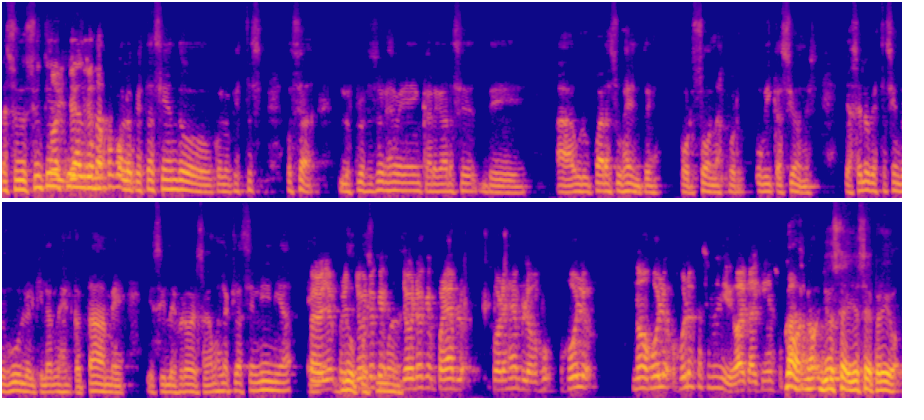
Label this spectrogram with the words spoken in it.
La solución tiene No, que ir algo más tampoco- con lo que está haciendo, con lo que está, o sea, los profesores deberían encargarse de agrupar a su gente por zonas, por ubicaciones, y hacer lo que está haciendo Julio, alquilarles el tatame y decirles, brothers, hagamos la clase en línea. Pero en yo, pero yo creo que, yo creo que, por ejemplo, por ejemplo, Ju- Julio, no, Julio, Julio está haciendo individual, cada quien en su No, casa. no, yo sé, yo sé, pero digo,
